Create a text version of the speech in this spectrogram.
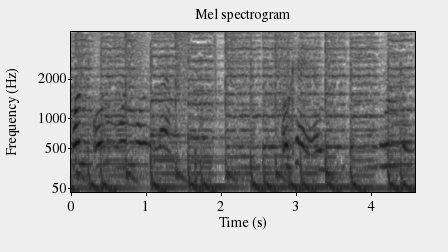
One, only one more left. Okay, and one good.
